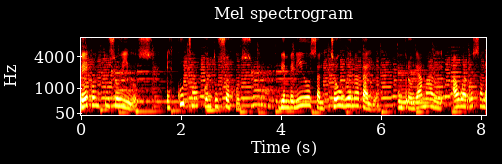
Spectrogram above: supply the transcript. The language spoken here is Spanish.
Ve con tus oídos, escucha con tus ojos. Bienvenidos al Show de Natalia, un programa de Agua Rosa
